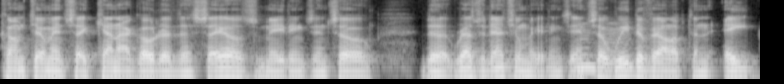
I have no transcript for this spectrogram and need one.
come to me and say, "Can I go to the sales meetings?" And so the residential meetings, and so we mm-hmm. developed an eight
